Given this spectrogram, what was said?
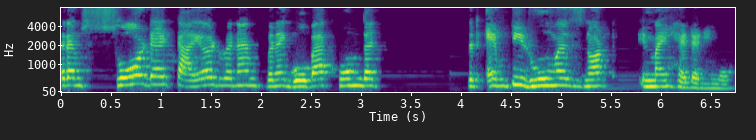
that i'm so dead tired when i'm when i go back home that that empty room is not in my head anymore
